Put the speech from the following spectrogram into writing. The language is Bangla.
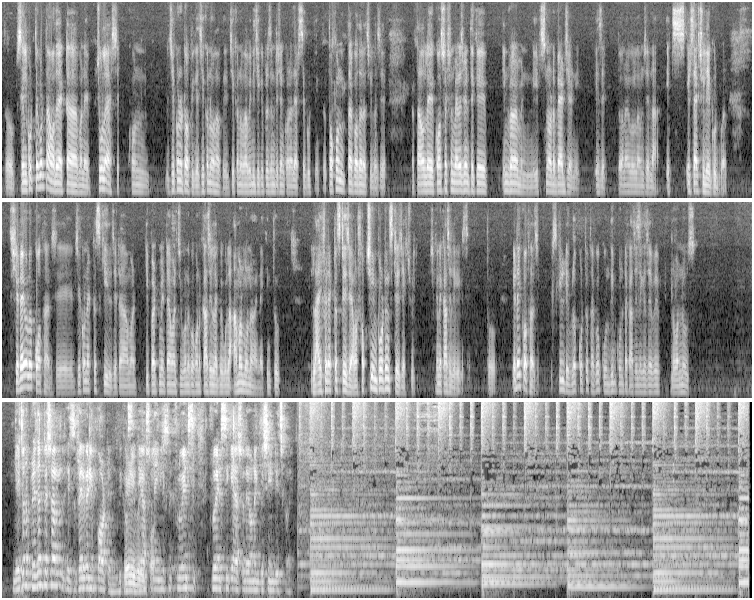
তো সেল করতে করতে আমাদের একটা মানে চলে আসছে এখন যে কোনো টপিকে যে কোনো ভাবে যে কোনো ভাবে নিজেকে প্রেজেন্টেশন করা দ্যাটস এ গুড থিং তো তখন তার কথাটা ছিল যে, তাহলে কনস্ট্রাকশন ম্যানেজমেন্ট থেকে environment it's not a bad journey is it তখন আমি বললাম যে না it's it's actually a good one সেটাই হলো কথা যে যে কোনো একটা স্কিল যেটা আমার ডিপার্টমেন্টে আমার জীবনে কখনো কাজে লাগবে বলে আমার মনে হয় না কিন্তু লাইফের একটা স্টেজে আমার সবচেয়ে ইম্পর্টেন্ট স্টেজ অ্যাকচুয়ালি সেখানে কাজে লেগে গেছে। তো এটাই কথা যে স্কিল ডেভেলপ করতে থাকো কোন দিন কোনটা কাজে লেগে যাবে নো ওয়ান নোজ এই জন্য presentation is very very important because আসলে ইংলিশের ফ্লুয়েন্সি ফ্লুয়েন্সিকে আসলে অনেক বেশি ইনরিচ করে।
